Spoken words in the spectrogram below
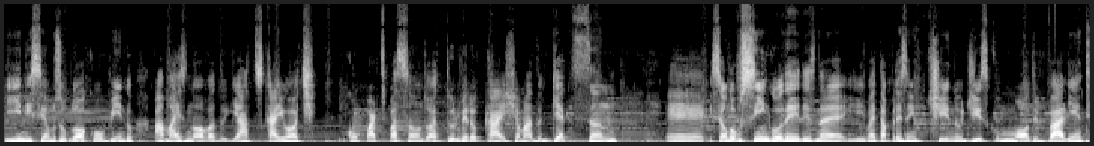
e iniciamos o bloco ouvindo a mais nova do Yatus Coyote com participação do Arthur Verocai chamado Get Sun. É, esse é o novo single deles, né? E vai estar presente no disco Mod Valiant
